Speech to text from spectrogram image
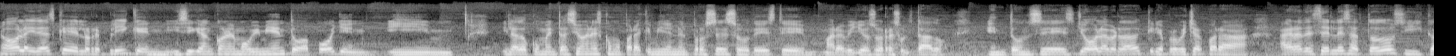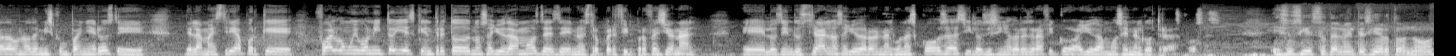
No, la idea es que lo repliquen y sigan con el movimiento, apoyen y, y la documentación es como para que miren el proceso de este maravilloso resultado. Entonces yo la verdad quería aprovechar para agradecerles a todos y cada uno de mis compañeros de, de la maestría porque fue algo muy bonito y es que entre todos nos ayudamos desde nuestro perfil profesional. Eh, los de industrial nos ayudaron en algunas cosas y los diseñadores gráficos ayudamos en algo otras cosas. Eso sí es totalmente cierto, ¿no?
